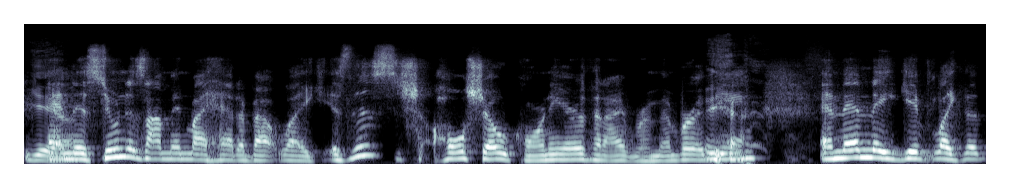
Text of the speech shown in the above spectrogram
Yeah. And as soon as I'm in my head about like, is this sh- whole show cornier than I remember it Yeah. being? And then they give like the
